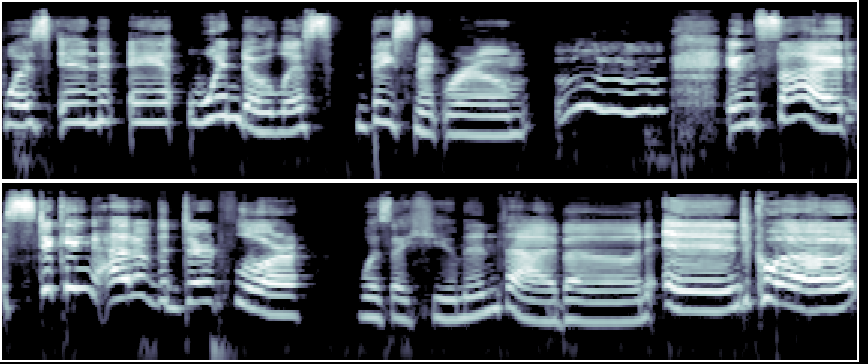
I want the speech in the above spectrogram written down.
was in a windowless basement room. Ooh. Inside, sticking out of the dirt floor, was a human thigh bone. End quote.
